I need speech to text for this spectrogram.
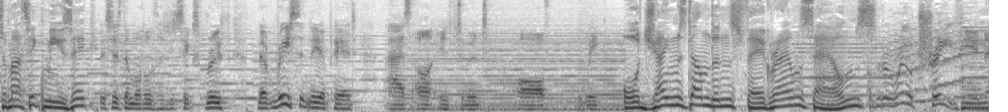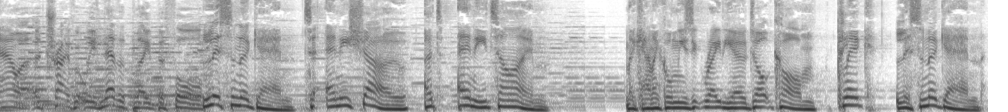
Automatic Music? This is the Model 36 Ruth that recently appeared as our instrument of the week. Or James Dundon's Fairground Sounds? I've got a real treat for you now, a, a track that we've never played before. Listen again to any show at any time. MechanicalMusicRadio.com. Click Listen Again.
